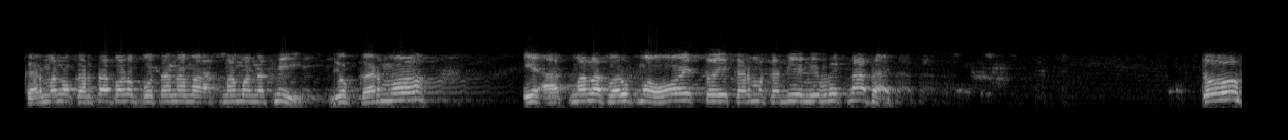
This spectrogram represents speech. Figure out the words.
કર્મનો કરતા પણ પોતાનામાં આત્મામાં નથી. જો કર્મ એ આત્માના સ્વરૂપમાં હોય તો એ કર્મ કદી નિવૃત્ત ના થાય. તો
